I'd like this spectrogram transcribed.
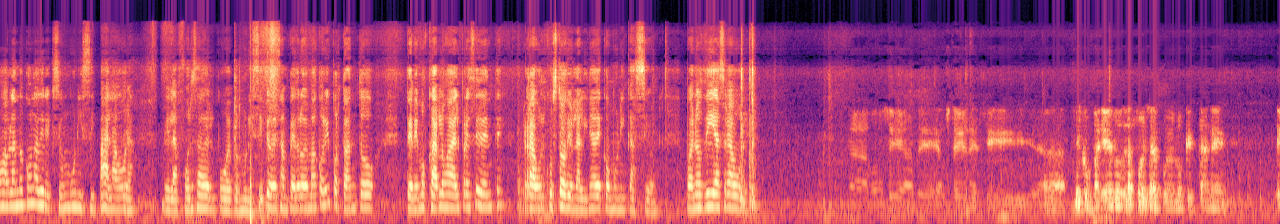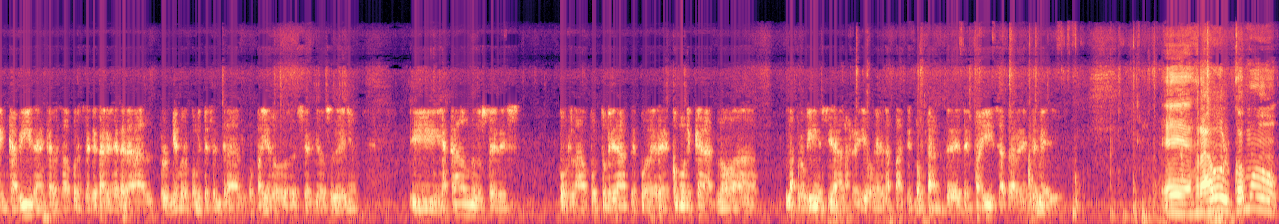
estamos hablando con la dirección municipal ahora de la Fuerza del Pueblo, municipio de San Pedro de Macorís. Por tanto, tenemos Carlos al presidente, Raúl Custodio en la línea de comunicación. Buenos días, Raúl. Ah, buenos días a ustedes y a mis compañeros de la Fuerza del Pueblo que están en, en cabina, encabezados por el secretario general, por el miembro del Comité Central, el compañero Sergio Cedeño, y a cada uno de ustedes por la oportunidad de poder eh, comunicar ¿no? a la provincia, a la región, es una parte importante del país a través de este medio. Eh, Raúl, ¿cómo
